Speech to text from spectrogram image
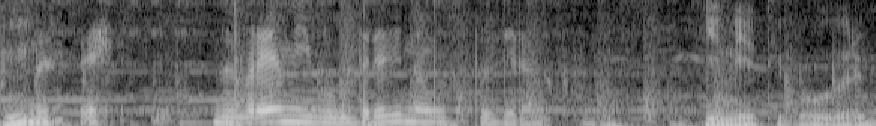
да не се. Добре, ми благодаря ви много за този разговор. И ние ти благодарим.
